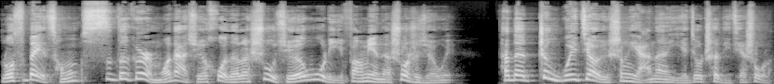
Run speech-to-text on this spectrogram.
罗斯贝从斯德哥尔摩大学获得了数学物理方面的硕士学位，他的正规教育生涯呢也就彻底结束了。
